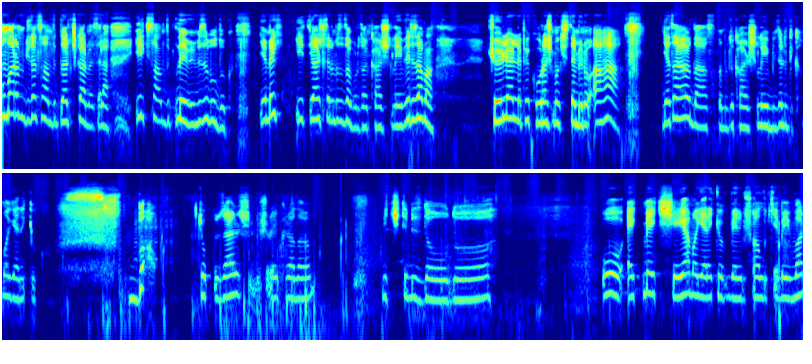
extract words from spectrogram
Umarım güzel sandıklar çıkar mesela. İlk sandıklı evimizi bulduk. Yemek ihtiyaçlarımızı da buradan karşılayabiliriz ama köylerle pek uğraşmak istemiyorum. Aha. Yatağı da aslında burada karşılayabilirdik ama gerek yok. Çok güzel. Şimdi şurayı kıralım. Bir çitimiz de oldu. O ekmek şeyi ama gerek yok. Benim şu anlık yemeğim var.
